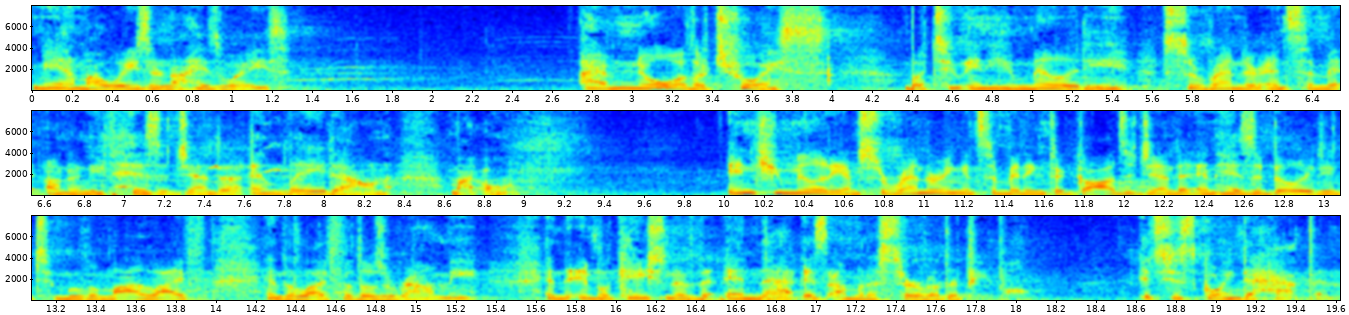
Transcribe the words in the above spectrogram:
man, my ways are not His ways. I have no other choice but to, in humility, surrender and submit underneath His agenda and lay down my own. In humility, I'm surrendering and submitting to God's agenda and His ability to move in my life and the life of those around me. And the implication of the, in that is I'm going to serve other people. It's just going to happen.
